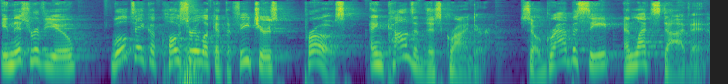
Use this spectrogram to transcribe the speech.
In this review, we'll take a closer look at the features, pros, and cons of this grinder. So grab a seat and let's dive in.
